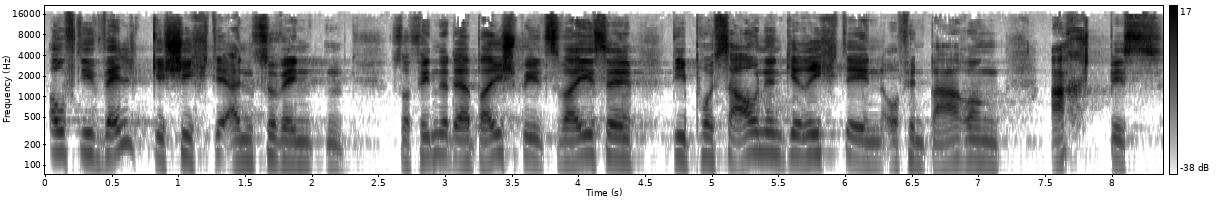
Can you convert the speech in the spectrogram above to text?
auf die Weltgeschichte anzuwenden. So findet er beispielsweise die Posaunengerichte in Offenbarung 8 bis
